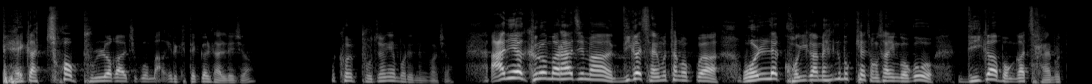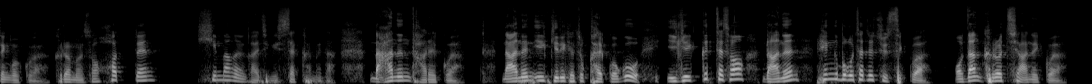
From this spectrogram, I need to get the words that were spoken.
배가 쳐 불러가지고 막 이렇게 댓글 달리죠. 그걸 부정해 버리는 거죠. 아니야 그런 말 하지 마. 네가 잘못한 걸 거야. 원래 거기 가면 행복해 정상인 거고 네가 뭔가 잘못된 걸 거야. 그러면서 헛된 희망을 가지기 시작합니다. 나는 다를 거야. 나는 이 길을 계속 갈 거고 이 길 끝에서 나는 행복을 찾을 수 있을 거야. 어, 난 그렇지 않을 거야.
